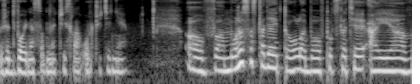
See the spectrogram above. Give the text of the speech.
že dvojnásobné čísla, určite nie. V, môže sa stať aj to, lebo v podstate aj v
